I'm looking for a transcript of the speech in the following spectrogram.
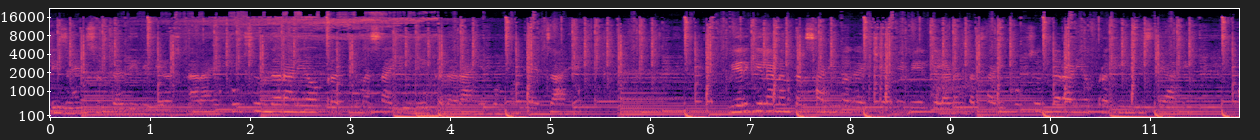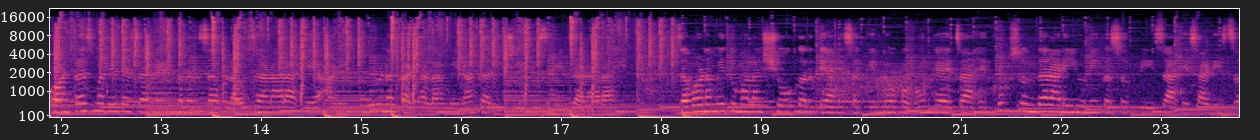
डिझाईन सुद्धा दिलेली असणार आहे. खूप सुंदर आणि अप्रतिम असा युनिक वेअर केल्यानंतर साडी बघायची आहे वेअर केल्यानंतर साडी खूप सुंदर आणि अप्रतिम दिसते आहे. कॉन्ट्रास्टमध्ये त्याचा रेड कलरचा ब्लाऊज जाणार आहे आणि पूर्ण काठाला मीनाकारीची डिझाईन जाणार आहे. जवळनं मी तुम्हाला शो करते आहे सगळींनो बघून घ्यायचं आहे. खूप सुंदर आणि युनिक असं पीस आहे साडीचं.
